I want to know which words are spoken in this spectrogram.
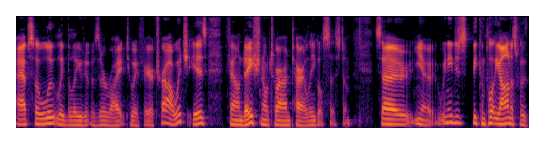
absolutely believed it was their right to a fair trial, which is foundational to our entire legal system. So, you know, we need to just be completely honest with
